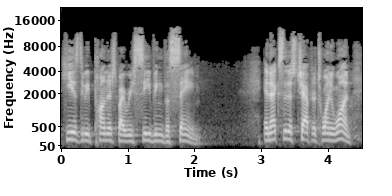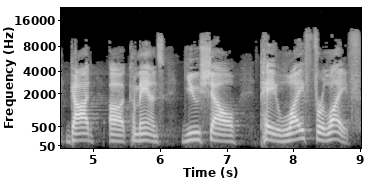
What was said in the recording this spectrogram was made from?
he is to be punished by receiving the same. In Exodus chapter 21, God uh, commands, You shall pay life for life,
